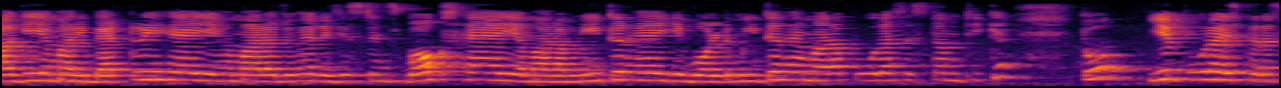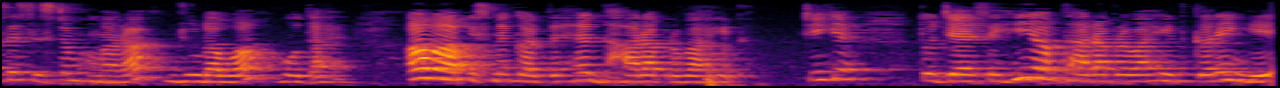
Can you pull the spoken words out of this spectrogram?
आगे ये हमारी बैटरी है, ये हमारा जो है रेजिस्टेंस बॉक्स है, ये हमारा मीटर है, ये वोल्ट मीटर है हमारा पूरा सिस्टम ठीक है? तो ये पूरा इस तरह से सिस्टम हमारा जुड़ा हुआ होता है। अब आप इसमें करते हैं धारा प्रवाहित, ठीक है? तो जैसे ही आप धारा प्रवाहित करेंगे,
